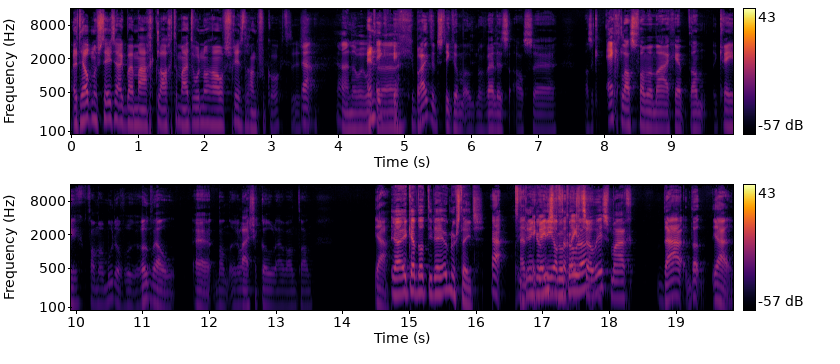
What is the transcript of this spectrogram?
Het helpt nog steeds eigenlijk bij maagklachten, maar het wordt nog wel als frisdrank verkocht. Dus. Ja. Ja, en dan wordt, En Ik, ik gebruik het stiekem ook nog wel eens als, eh, als ik echt last van mijn maag heb, dan kreeg ik van mijn moeder vroeger ook wel eh, dan een glaasje cola, want dan, ja. ja, ik heb dat idee ook nog steeds. Ja, Ik en weet niet of dat echt zo is, maar daar, dat, ja,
